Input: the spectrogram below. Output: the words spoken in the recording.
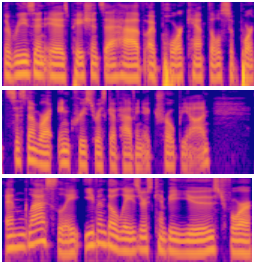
The reason is patients that have a poor canthal support system are at increased risk of having ectropion. And lastly, even though lasers can be used for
